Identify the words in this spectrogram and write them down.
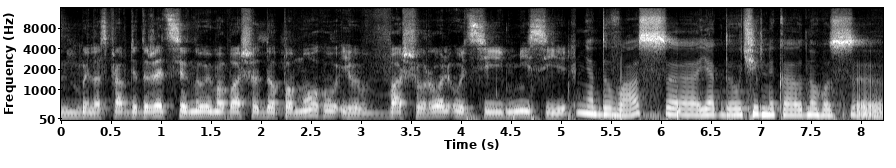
Ми насправді дуже цінуємо вашу допомогу і вашу роль у цій місії. До вас, е, як до очільника одного з, е,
